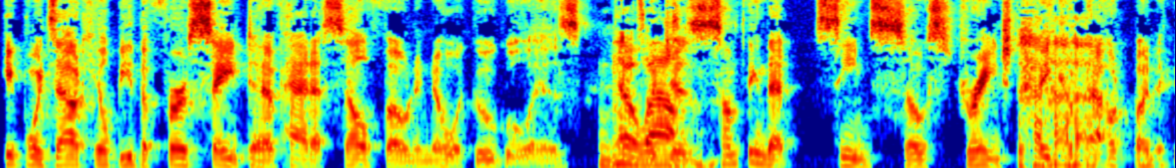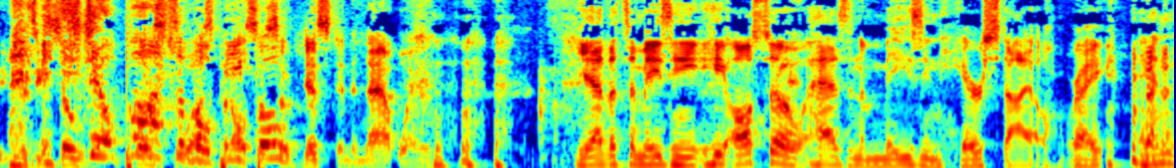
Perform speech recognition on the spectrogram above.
he points out he'll be the first saint to have had a cell phone and know what Google is. Oh, wow. Which is something that seems so strange to think about, but because he's it's so still close possible, to us, but also so distant in that way. Yeah, that's amazing. He also has an amazing hairstyle, right? and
